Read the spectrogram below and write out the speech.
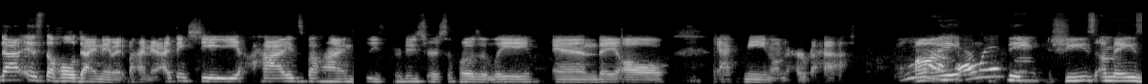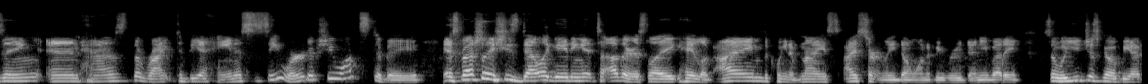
That is the whole dynamic behind it. I think she hides behind these producers supposedly and they all act mean on her behalf. Damn, I- Ellen. I think she's amazing and has the right to be a heinous C word if she wants to be. Especially if she's delegating it to others. Like, hey, look, I'm the queen of nice. I certainly don't want to be rude to anybody. So will you just go be a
